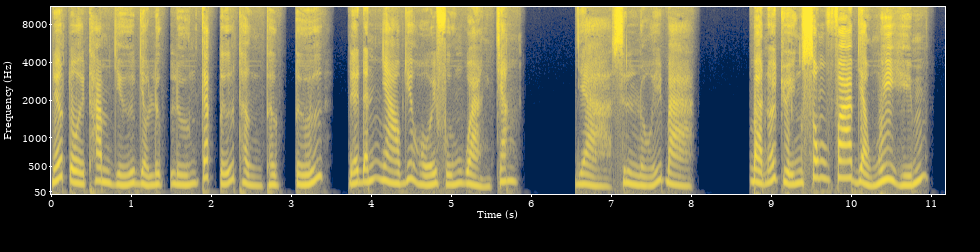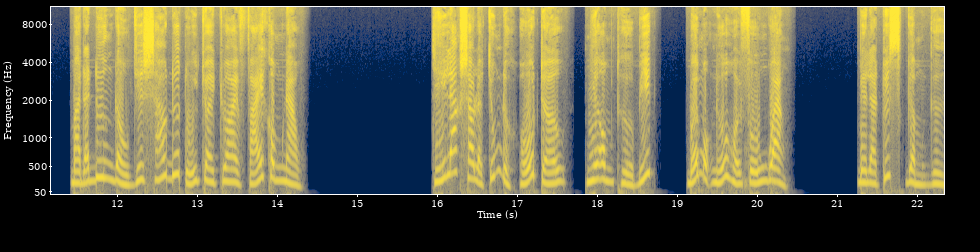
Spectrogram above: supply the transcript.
nếu tôi tham dự vào lực lượng các tử thần thực tử để đánh nhau với hội Phượng Hoàng chăng? Và xin lỗi bà. Bà nói chuyện xông pha vào nguy hiểm Bà đã đương đầu với sáu đứa tuổi choai choai phải không nào? Chỉ lát sau là chúng được hỗ trợ, như ông thừa biết, bởi một nửa hội phượng hoàng. Bellatrix gầm gừ.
